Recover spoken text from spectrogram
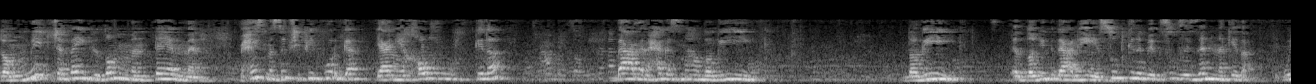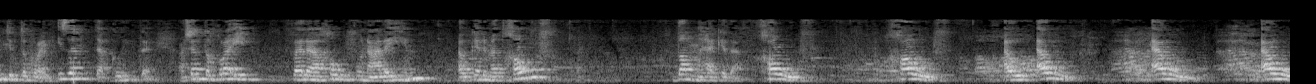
ضميت شفايفي ضما تاما. بحيث ما أسيبش فيه فرجة يعني خوف كده. بعمل حاجة اسمها ضجيج. ضجيج. الضجيج ده يعني إيه؟ صوت كده بيبقى صوت زي زنة كده. وأنت بتقرأي. اذا عشان تقرأي فلا خوف عليهم. أو كلمة خوف. ضمها كده. خوف. خوف. أو أو. أو. أو.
